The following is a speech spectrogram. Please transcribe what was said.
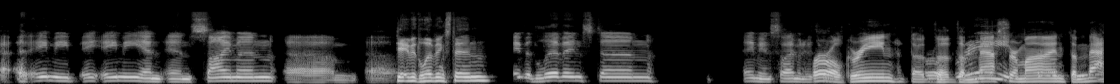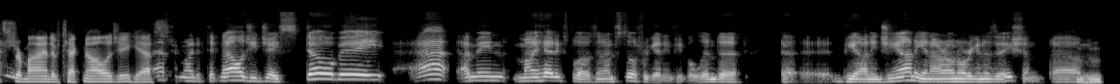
uh, Amy, A- Amy, and and Simon, um, uh, David Livingston. David Livingston, Amy and Simon, Earl Green, the Earl the, the Green, mastermind, the Earl Green. mastermind of technology. Yes. mastermind of technology, Jay Stobie. Ah, I mean, my head explodes, and I'm still forgetting people. Linda uh, uh, Piani Gianni in our own organization. Um, Mhm.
